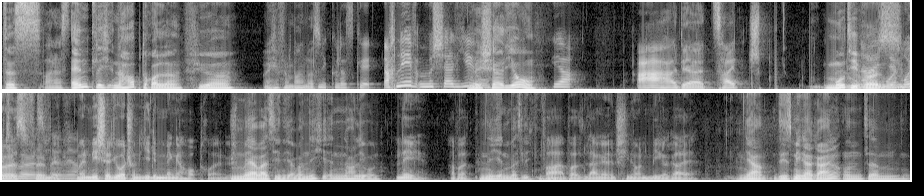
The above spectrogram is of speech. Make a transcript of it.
das War das. endlich in der Hauptrolle für Welcher Film war das? Nicolas Cage. Ach nee, Michelle Yeoh. Michelle Yeoh. Ja, Ah, der Zeit. Multiverse. Nein, der Multiverse-Film. Multiverse-Film, ja. Ich meine, Michelle Yeoh hat schon jede Menge Hauptrollen gespielt. Mehr weiß ich nicht, aber nicht in Hollywood. Nee, aber Nicht in die westlichen. war aber lange in China und mega geil. Ja, die ist mega geil und ähm,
